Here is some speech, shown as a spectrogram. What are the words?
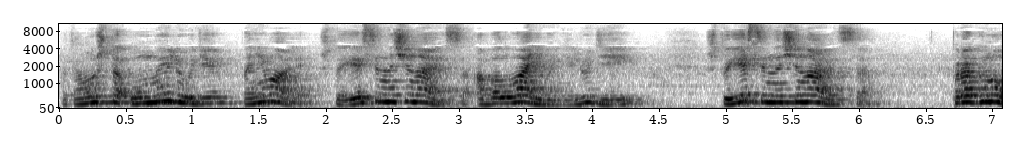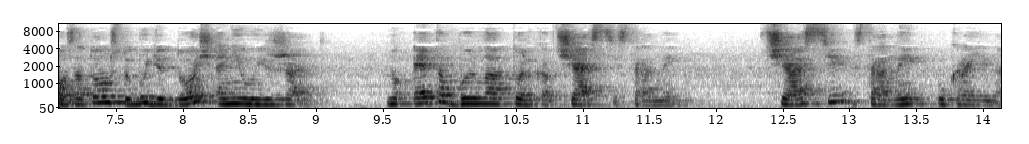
Потому что умные люди понимали, что если начинается оболванивание людей, что если начинается прогноз о том, что будет дождь, они уезжают. Но это было только в части страны, в части страны Украина.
